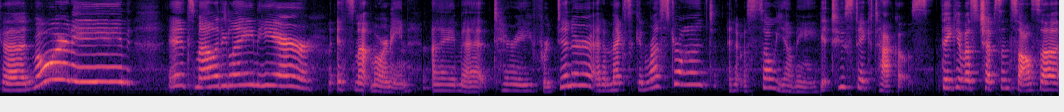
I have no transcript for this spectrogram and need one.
Good morning! It's Melody Lane here. It's not morning. I met Terry for dinner at a Mexican restaurant and it was so yummy. Get two steak tacos. They give us chips and salsa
